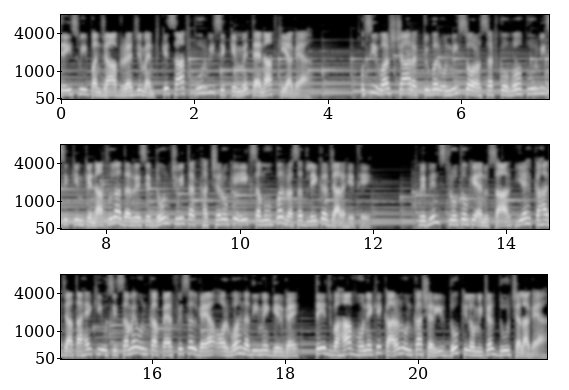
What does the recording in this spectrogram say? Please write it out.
तेईसवीं पंजाब रेजिमेंट के साथ पूर्वी सिक्किम में तैनात किया गया। उसी वर्ष 4 अक्टूबर उन्नीस सौ अड़सठ को वह पूर्वी सिक्किम के नाथुला दर्रे से डोनचुई तक खच्चरों के एक समूह पर रसद लेकर जा रहे थे। विभिन्न स्रोतों के अनुसार यह कहा जाता है कि उसी समय उनका पैर फिसल गया और वह नदी में गिर गए। तेज बहाव होने के कारण उनका शरीर दो किलोमीटर दूर चला गया।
